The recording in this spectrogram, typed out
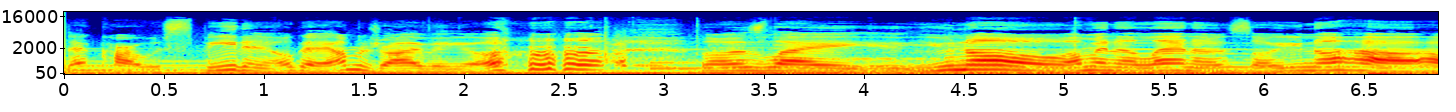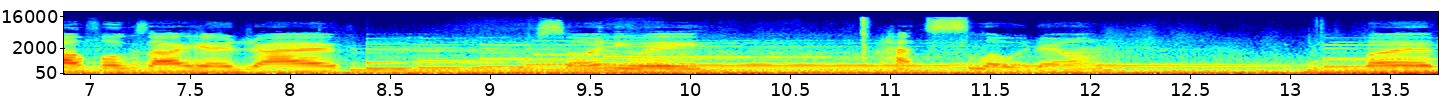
that car was speeding. Okay, I'm driving, y'all. so I was like, you know, I'm in Atlanta, so you know how, how folks out here drive. So anyway, I had to slow it down. But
